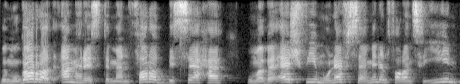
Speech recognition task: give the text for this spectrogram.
بمجرد امهرست ما انفرد بالساحة وما بقاش فيه منافسة من الفرنسيين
